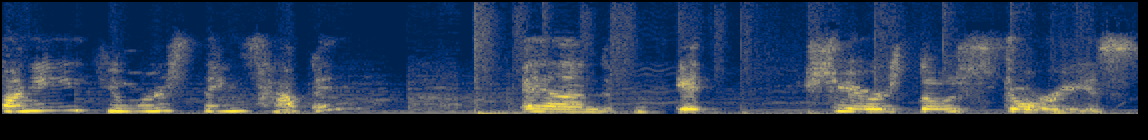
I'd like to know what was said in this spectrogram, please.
funny humorous things happen and it shares those stories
